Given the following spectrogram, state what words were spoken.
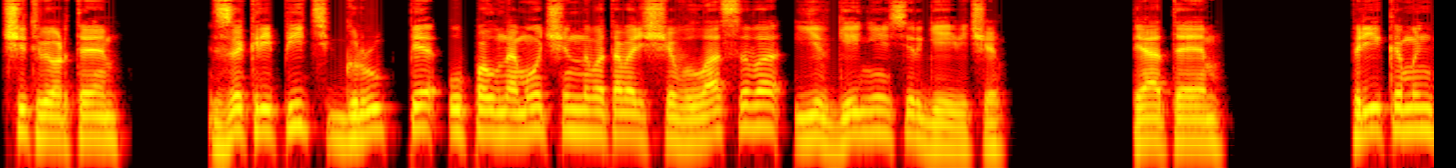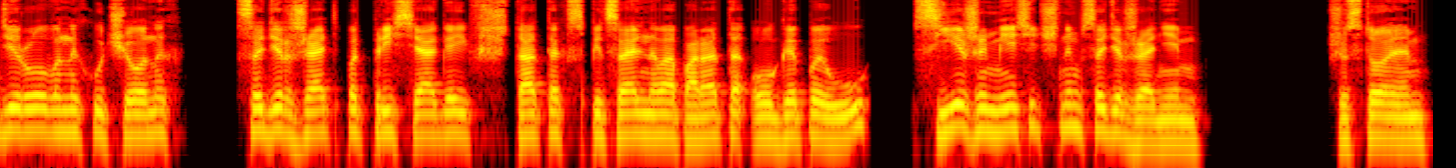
Четвертое. Закрепить группе уполномоченного товарища Власова Евгения Сергеевича. Пятое. При командированных ученых содержать под присягой в штатах специального аппарата ОГПУ с ежемесячным содержанием. Шестое.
